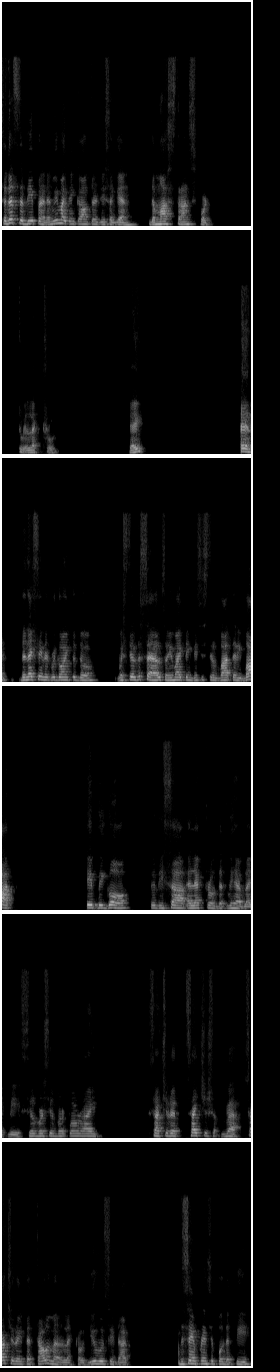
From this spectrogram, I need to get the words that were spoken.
so that's the difference, and we might encounter this again, the mass transport to electrode. Okay, and the next thing that we're going to do, we're still the cell, so you might think this is still battery, but if we go to this uh, electrode that we have, like the silver, silver chloride, saturated, saturated calomel electrode, you will see that the same principle that we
